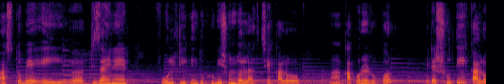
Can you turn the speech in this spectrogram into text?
বাস্তবে এই ডিজাইনের ফুলটি কিন্তু খুবই সুন্দর লাগছে কালো কাপড়ের উপর। এটা সুতি কালো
